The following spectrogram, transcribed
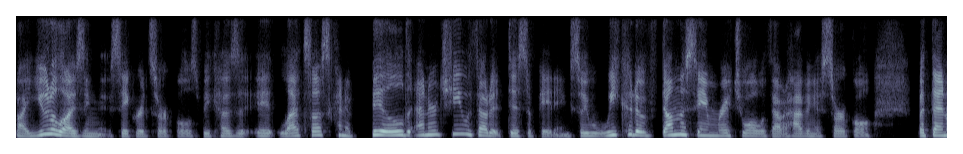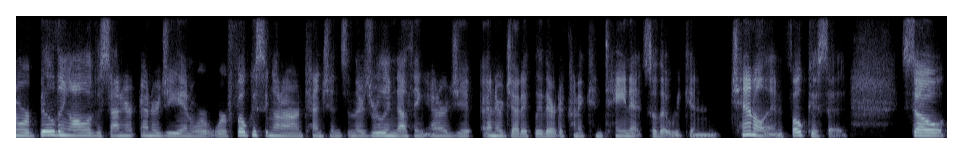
by utilizing sacred circles because it- lets us kind of build energy without it dissipating. So we could have done the same ritual without having a circle, but then we're building all of this ener- energy and we're we're focusing on our intentions and there's really nothing energy energetically there to kind of contain it so that we can channel it and focus it. So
